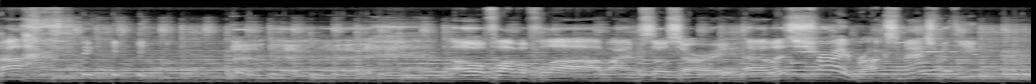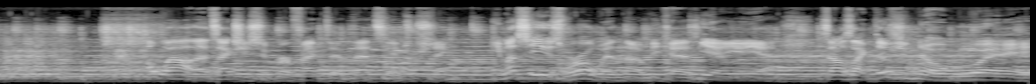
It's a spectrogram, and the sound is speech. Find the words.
Uh, oh, Flava Flav, I'm so sorry. Uh, let's try Rock Smash with you. Oh, wow, that's actually super effective. That's interesting. He must have used Whirlwind, though, because, yeah, yeah, yeah. So I was like, there's no way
